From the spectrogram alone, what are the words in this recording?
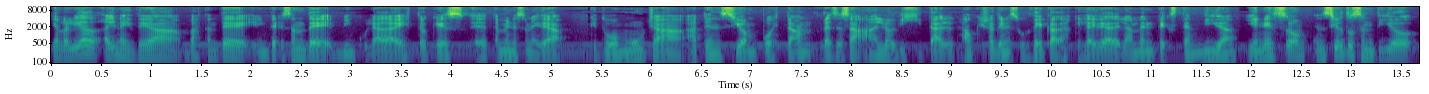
Y en realidad hay una idea bastante interesante vinculada a esto, que es eh, también es una idea que tuvo mucha atención puesta gracias a, lo digital, aunque ya tiene sus décadas, que es la idea de la mente extendida. Y en eso, en cierto sentido,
